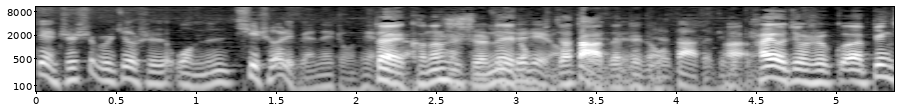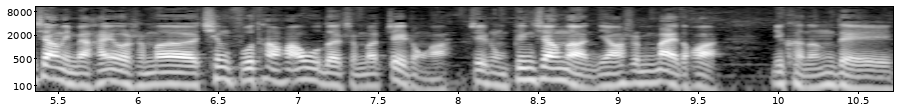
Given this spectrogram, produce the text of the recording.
电池是不是就？是我们汽车里边那种电池，对，可能是指那种比较大的这种大的这种。还有就是呃，冰箱里面含有什么氢氟碳化物的什么这种啊？这种冰箱呢，你要是卖的话，你可能得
